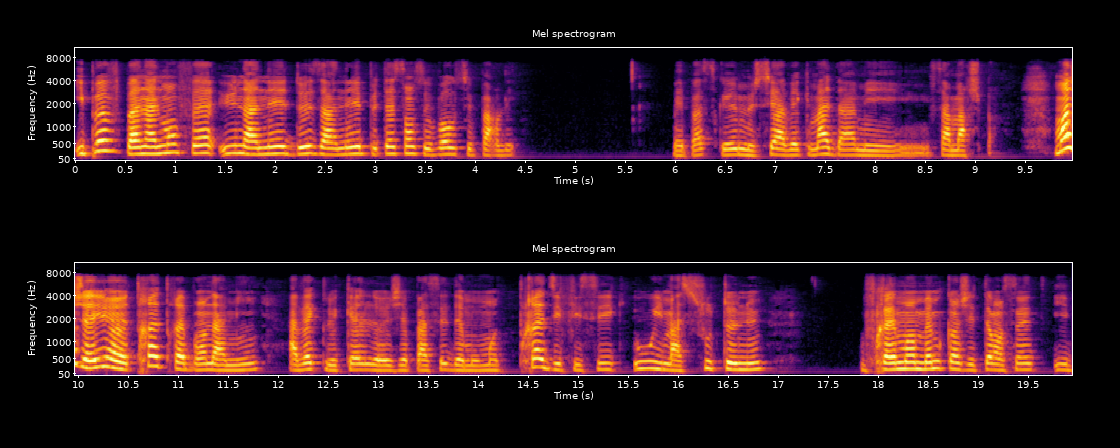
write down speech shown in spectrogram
Ils peuvent banalement faire une année, deux années, peut-être sans se voir ou se parler. Mais parce que monsieur avec madame, et ça marche pas. Moi, j'ai eu un très très bon ami avec lequel j'ai passé des moments très difficiles où il m'a soutenu Vraiment, même quand j'étais enceinte, il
